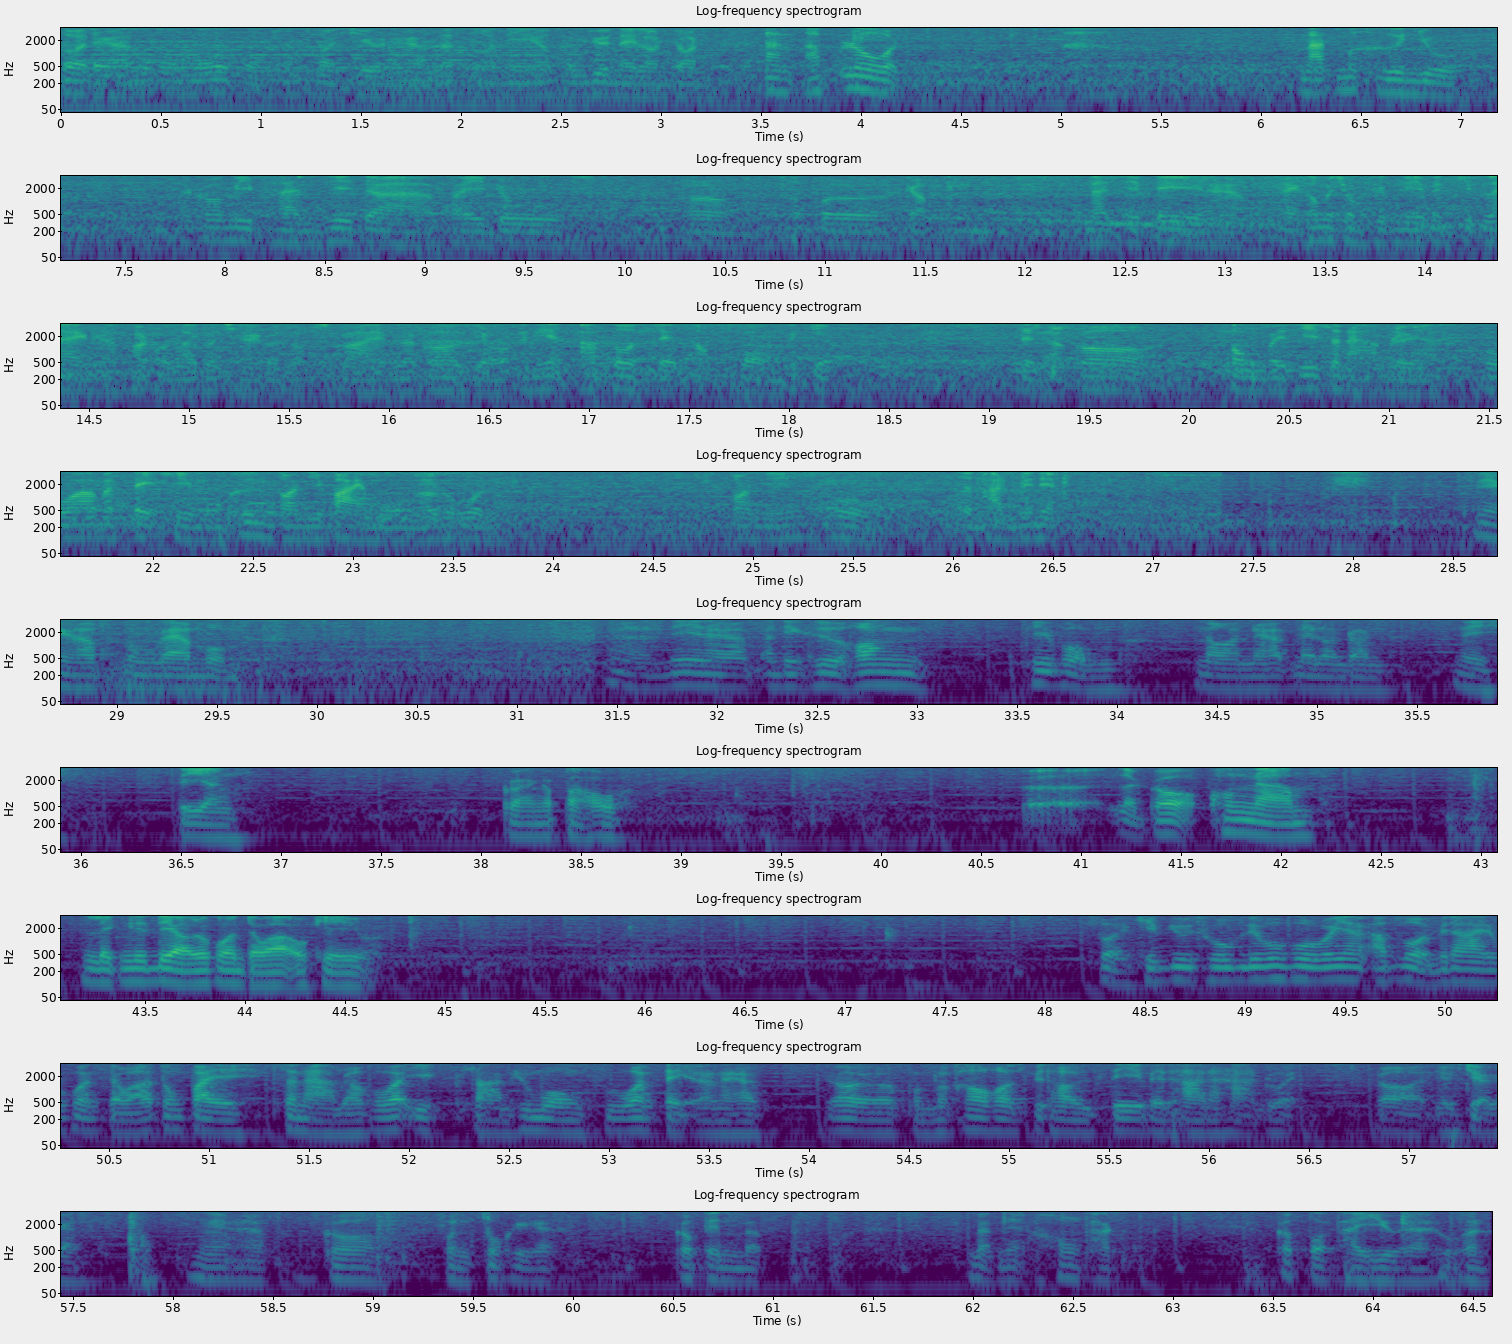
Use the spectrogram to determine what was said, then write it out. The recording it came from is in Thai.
สวัสดีครับผมโมผมคันทอชิวนะครับ และตอนนี้ครับผมอยู่ในลอนดอนตั้งอัพโหลด นัดเมื่อคืนอยู่ แล้วก็มีแผนที่จะไปดูเอ่อสเปอร์กับแมนซิตี้นะครับ ใครเข้ามาชมคลิปนี้เป็นคลิปแรกนะครับ ฝากกดไลค์ กดแชร์ กด subscribe แล้วก็เดี๋ยวอันนี้อัพโหลดเสร็จเอาของไปเก็บ เสร็จแล้วก็ตรงไปที่สนามเลยนะเพราะว่ามันเตะสี่โมงครึ่งตอนนี้บ่ายโมงแล้วทุกคน ตอนนี้โอ้จะทันไหมเนี่ยนี่ครับโรงแรมผม นี่นะครับ อันนี้คือห้องที่ผมนอนนะครับในลอนดอน นี่เตียง กวางกระเป๋าเอ่อแล้วก็ห้องน้ำเล็กนิดเดียวทุกคนแต่ว่าโอเคอยู่ ส่วนคลิป YouTube ลิเวอร์พูลก็ยังอัปโหลดไม่ได้ทุกคนแต่ว่าต้องไปสนามแล้ว เพราะว่าอีก 3 ชั่วโมงฟุตบอลเตะแล้วนะครับก็ผมต้องเข้า hospitality ไปทานอาหารด้วย ก็เดี๋ยวเจอกันนี่ครับ ก็ฝนตกอีกอะก็เป็นแบบ แบบเนี้ยห้องพักก็ปลอดภัยอยู่นะทุกคน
